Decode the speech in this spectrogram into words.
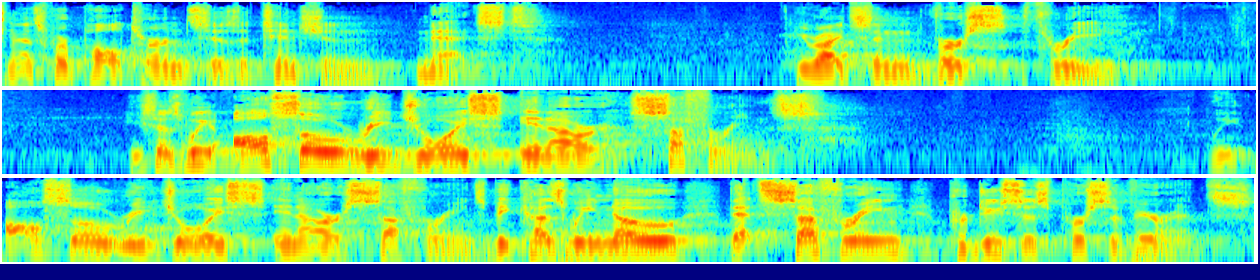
And that's where Paul turns his attention next. He writes in verse 3 he says, We also rejoice in our sufferings. We also rejoice in our sufferings because we know that suffering produces perseverance,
